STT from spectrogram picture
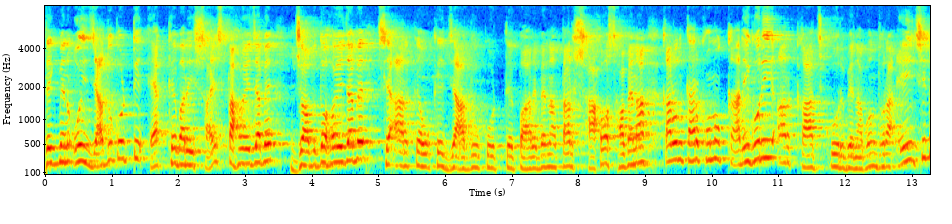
দেখবেন ওই জাদুকরটি একেবারেই সায়স্তা হয়ে যাবে, জব্দ হয়ে যাবে, সে আর কাউকে জাদু করতে পারবে না, তার সাহস হবে না, কারণ তার কোনো কারিগরি আর কাজ করবে না। বন্ধুরা, এই ছিল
